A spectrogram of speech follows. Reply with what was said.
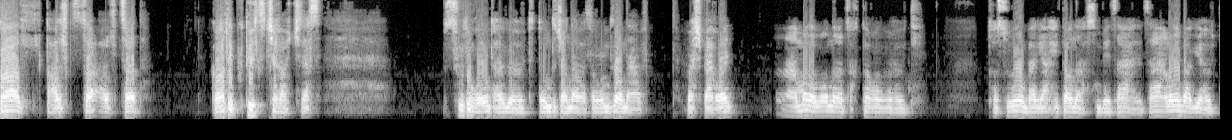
гол олцоод голыг бүтээлцэж байгаа учраас сүүлийн 3 тавгийн хувьд дундаж оноо болон өндөр оноо авалт маш бага байна. Амар оноо зогтоогоогийн хувьд тосвын баг хэдэн оноо авсан бэ? За за амрын багийн хувьд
